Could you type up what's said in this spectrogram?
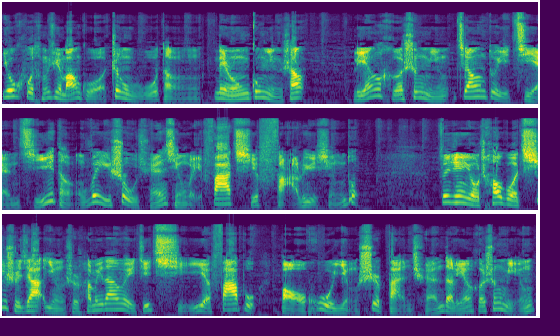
优酷、腾讯、芒果、正午等内容供应商联合声明，将对剪辑等未授权行为发起法律行动。最近有超过七十家影视传媒单位及企业发布保护影视版权的联合声明，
